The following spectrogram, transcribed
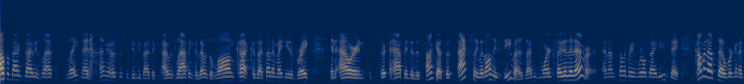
Welcome back to Diabetes Last Late Nite. I'm your host, Mr. Divabetic. I was laughing because that was a long cut because I thought I might need a break an hour and th- half into this podcast. But actually, with all these divas, I'm more excited than ever. And I'm celebrating World Diabetes Day. Coming up, though, we're going to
